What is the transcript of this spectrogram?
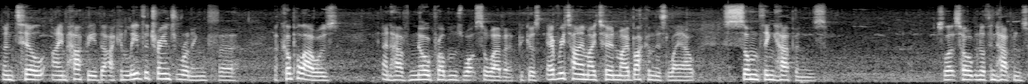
until I'm happy that I can leave the trains running for a couple hours and have no problems whatsoever because every time I turn my back on this layout something happens so let's hope nothing happens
